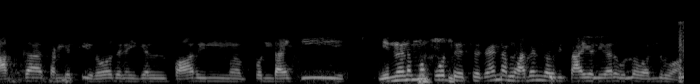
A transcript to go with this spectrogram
அக்கா தங்கச்சி ரோதனைகள் ஃபாரின் பொண்டாட்டி என்னென்னமோ போட்டு வச்சிருக்கேன் நம்ம மதன் கௌரி தாய்களி வேற உள்ள வந்துருவான்.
